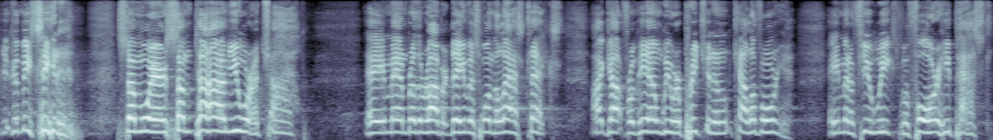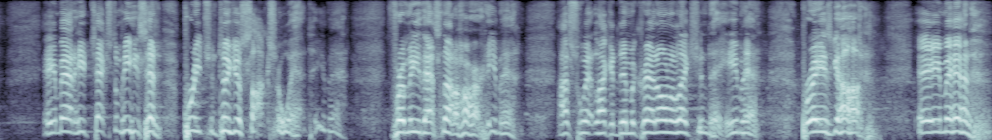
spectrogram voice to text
You can be seated somewhere, sometime you were a child. Amen. Brother Robert Davis, one of the last texts I got from him, we were preaching in California. Amen. A few weeks before he passed. Amen. He texted me, he said, Preach until your socks are wet. Amen. For me, that's not hard. Amen. I sweat like a Democrat on election day. Amen. Praise God. Amen.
